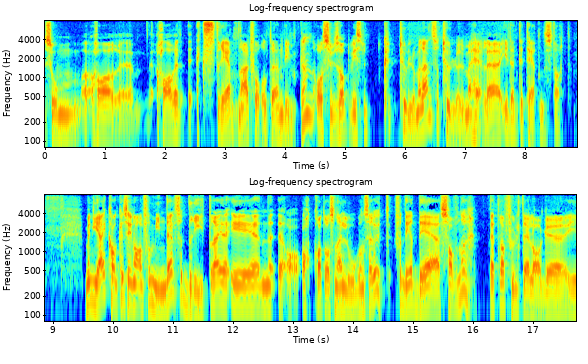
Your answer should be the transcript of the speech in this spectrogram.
som har, har, et ekstremt nært forhold til den vimpelen, og syns at hvis du tuller med den, så tuller du med hele identiteten til Start. Men jeg kan ikke si noe annet. For min del så driter jeg i akkurat hvordan den logoen ser ut. For det er det jeg savner, etter å ha fulgt det laget i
